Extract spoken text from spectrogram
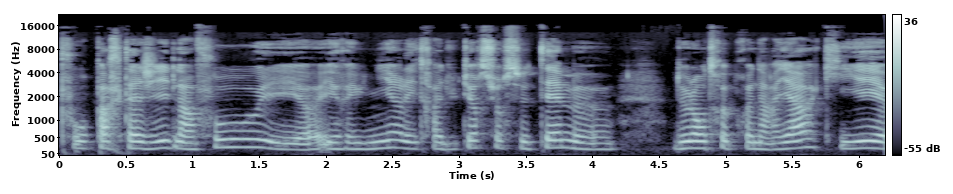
pour partager de l'info et, et, réunir les traducteurs sur ce thème de l'entrepreneuriat qui est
